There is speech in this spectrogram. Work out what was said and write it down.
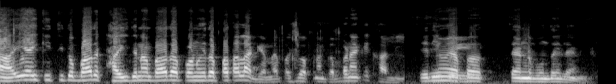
ਹਾਂ ਇਹ ਆਈ ਕੀਤੀ ਤੋਂ ਬਾਅਦ 28 ਦਿਨਾਂ ਬਾਅਦ ਆਪਾਂ ਨੂੰ ਇਹਦਾ ਪਤਾ ਲੱਗ ਜਾਂਦਾ ਪਸ਼ੂ ਆਪਣਾ ਗੱਭਣਾ ਕਿ ਖਾਲੀ ਇਹਦੀਆਂ ਵੀ ਆਪਾਂ ਤਿੰਨ ਬੂੰਦਾਂ ਹੀ ਲੈਣੀਆਂ।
